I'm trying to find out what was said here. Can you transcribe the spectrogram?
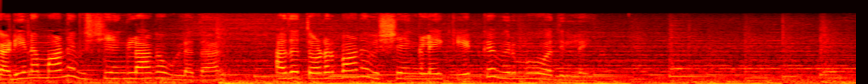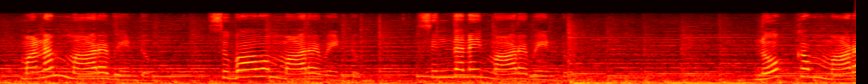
கடினமான விஷயங்களாக உள்ளதால் அது தொடர்பான விஷயங்களை கேட்க விரும்புவதில்லை. மனம் மாற வேண்டும் சுபாவம் மாற வேண்டும் சிந்தனை மாற வேண்டும் நோக்கம் மாற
